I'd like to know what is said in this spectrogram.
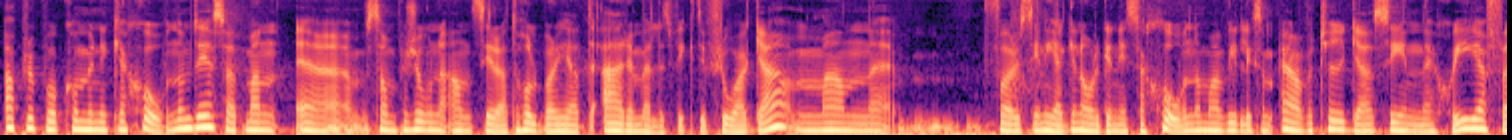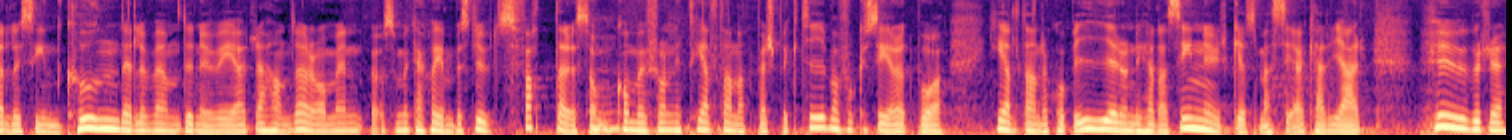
apropå kommunikation, om det är så att man eh, som person anser att hållbarhet är en väldigt viktig fråga, man eh, för sin egen organisation och man vill liksom övertyga sin chef eller sin kund eller vem det nu är det handlar om, en, som är kanske är en beslutsfattare som mm. kommer från ett helt annat perspektiv, har fokuserat på helt andra KPI under hela sin yrkesmässiga karriär. Hur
